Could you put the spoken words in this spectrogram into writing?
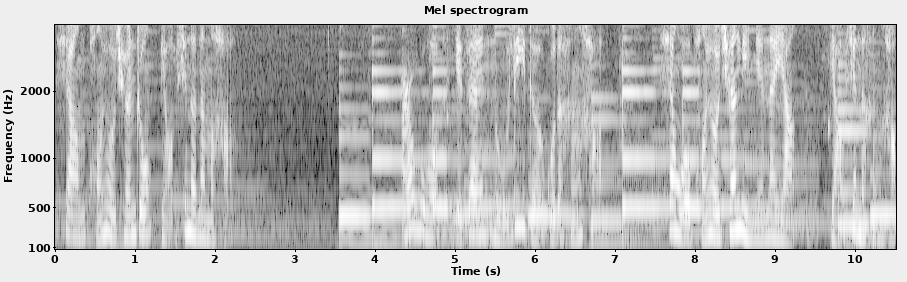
像朋友圈中表现的那么好。而我也在努力的过得很好，像我朋友圈里面那样表现的很好。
